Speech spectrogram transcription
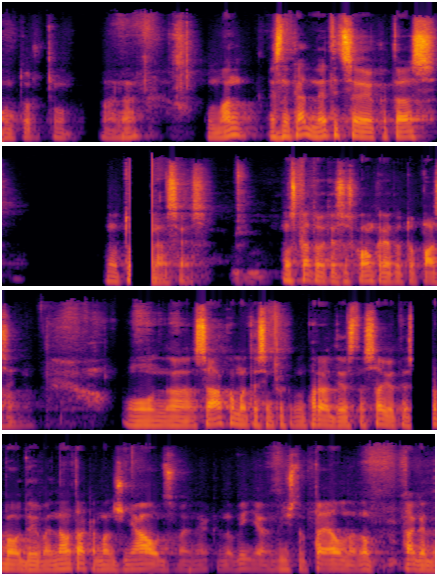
un tur, nu? Un man, es nekad neticēju, ka tas nu, turpināsies. Nu, skatoties uz konkrētu to paziņu. Un, uh, sākumā tas man parādījās tas sajūta, es pārbaudīju, vai nav tā, ka man žņaudas vai ne, ka nu, viņa, viņš tur pelna nu, tagad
